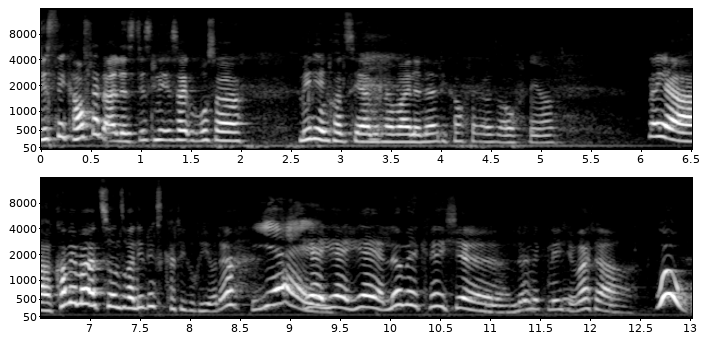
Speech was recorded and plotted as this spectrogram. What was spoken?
Disney kauft halt alles. Disney ist halt ein großer Medienkonzern mittlerweile, ne? Die kaufen alles auf. Ja. Naja, kommen wir mal zu unserer Lieblingskategorie, oder? Yay! Yeah, yeah, yeah. Lümmelknirche. Lümmelknirche, weiter. Woo!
